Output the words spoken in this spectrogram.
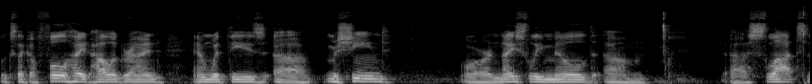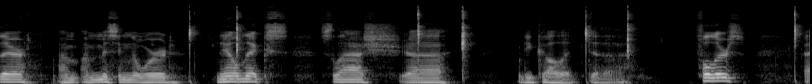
Looks like a full height hollow grind. And with these uh, machined or nicely milled um, uh, slots there, I'm, I'm, missing the word, nail nicks slash, uh, what do you call it, uh, fullers. Uh,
